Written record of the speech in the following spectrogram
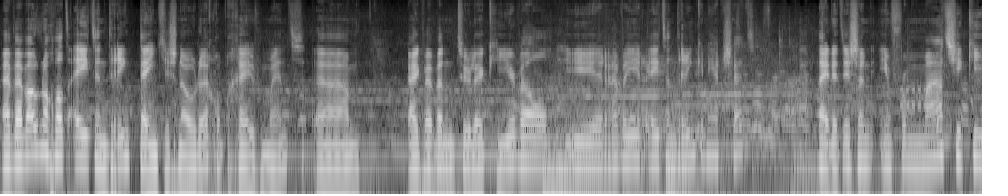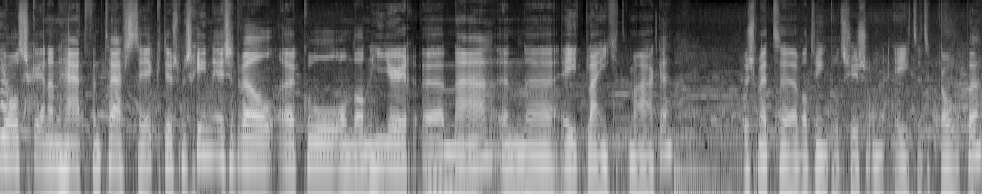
En we hebben ook nog wat eten- en drinktentjes nodig op een gegeven moment. Um, kijk, we hebben natuurlijk hier wel... Hier, hebben we hier eten en drinken neergezet? Nee, dit is een informatiekiosk en een Hat Fantastic. Dus misschien is het wel uh, cool om dan hier uh, na een eetpleintje te maken. Dus met wat winkeltjes om eten te kopen.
